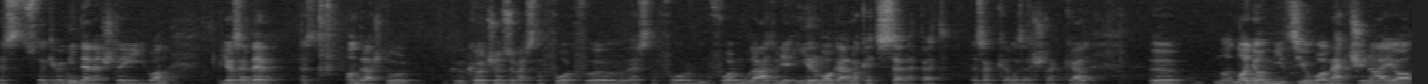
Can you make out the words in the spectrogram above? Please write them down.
ez tulajdonképpen minden este így van. Ugye az ember, ezt Andrástól kölcsönzöm ezt a, for, ezt a form, formulát, ugye ír magának egy szerepet ezekkel az estekkel, nagy ambícióval megcsinálja,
